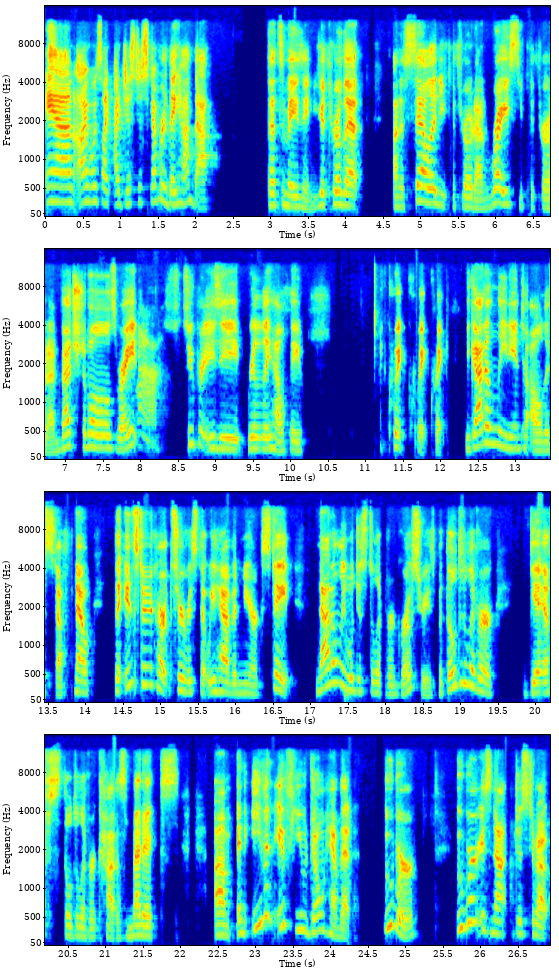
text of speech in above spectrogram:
And I was like, I just discovered they had that. That's amazing. You could throw that on a salad. You could throw it on rice. You could throw it on vegetables, right? Yeah. Super easy, really healthy. Quick, quick, quick. You got to lean into all this stuff. Now, the Instacart service that we have in New York State not only will just deliver groceries, but they'll deliver gifts, they'll deliver cosmetics. Um, and even if you don't have that, Uber, Uber is not just about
